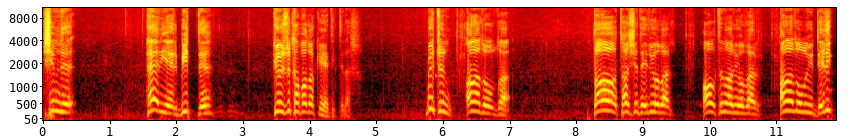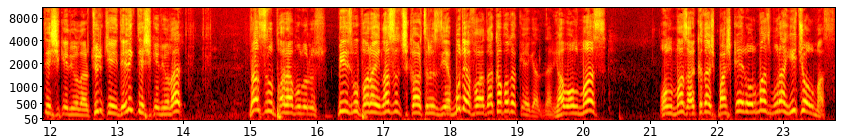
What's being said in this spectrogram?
Şimdi her yer bitti. Gözü Kapadokya'ya diktiler. Bütün Anadolu'da dağ taşı deliyorlar. Altın arıyorlar. Anadolu'yu delik deşik ediyorlar. Türkiye'yi delik deşik ediyorlar. Nasıl para buluruz? Biz bu parayı nasıl çıkartırız diye bu defa da Kapadokya'ya geldiler. Ya olmaz. Olmaz arkadaş. Başka yer olmaz. Bura hiç olmaz.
